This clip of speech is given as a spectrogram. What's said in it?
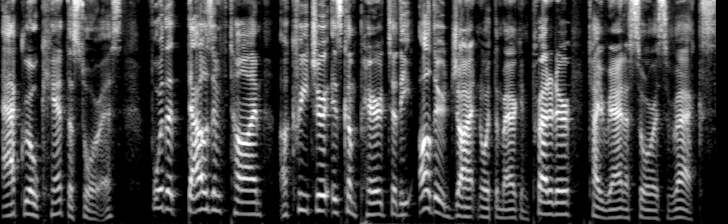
Acrocanthosaurus. For the thousandth time, a creature is compared to the other giant North American predator, Tyrannosaurus rex.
